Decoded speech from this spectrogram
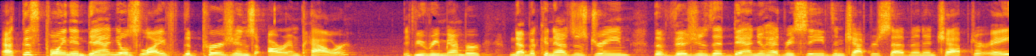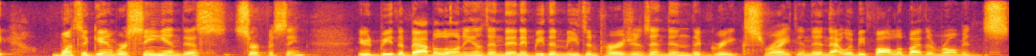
At this point in Daniel's life, the Persians are in power. If you remember, Nebuchadnezzar's dream, the visions that Daniel had received in chapter 7 and chapter 8. Once again, we're seeing this surfacing. It would be the Babylonians, and then it'd be the Medes and Persians, and then the Greeks, right? And then that would be followed by the Romans.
